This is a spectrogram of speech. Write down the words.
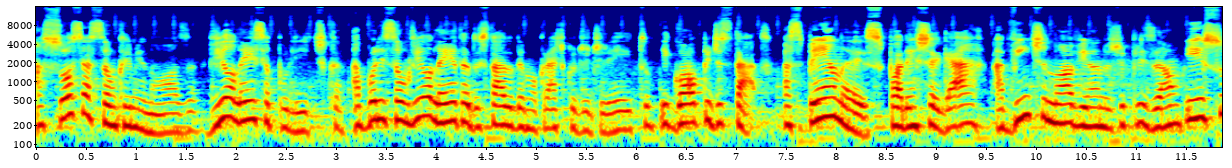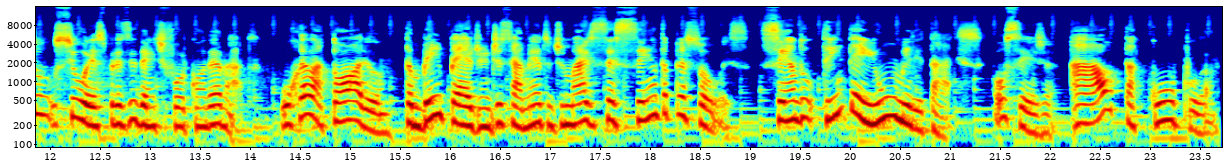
associação criminosa, violência política, abolição violenta do Estado Democrático de Direito e golpe de Estado. As penas podem chegar a 29 anos de prisão, isso se o ex-presidente for condenado. O relatório também pede o indiciamento de mais de 60 pessoas, sendo 31 militares. Ou seja, a alta cúpula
